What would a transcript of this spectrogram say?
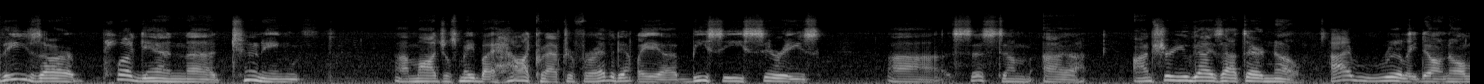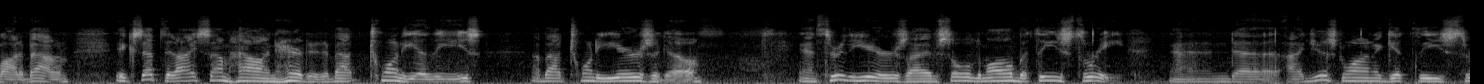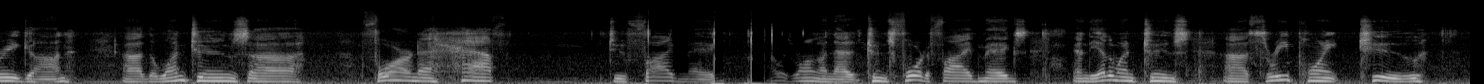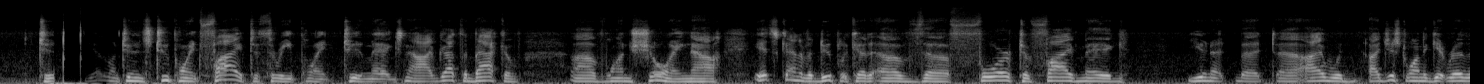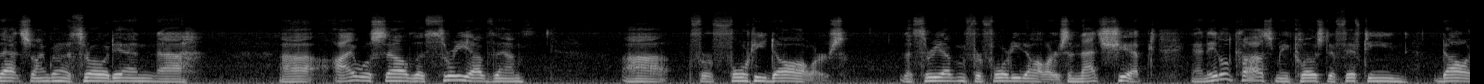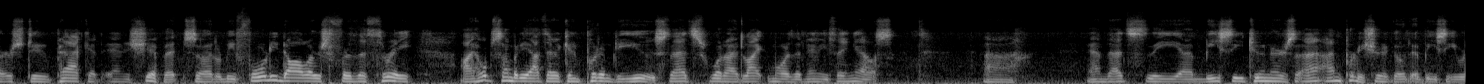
These are plug-in uh, tuning uh, modules made by Hallicrafter for evidently a BC series uh, system. Uh, I'm sure you guys out there know. I really don't know a lot about them, except that I somehow inherited about 20 of these about 20 years ago. And through the years, I've sold them all but these three and uh, I just want to get these three gone. Uh, the one tunes uh, four and a half to five meg. I was wrong on that. It tunes four to five megs, and the other one tunes uh, 3.2 to. The other one tunes 2.5 to 3.2 megs. Now I've got the back of of one showing. Now it's kind of a duplicate of the four to five meg unit but uh, I would I just want to get rid of that so I'm going to throw it in. Uh, uh, I will sell the three of them uh, for $40 the three of them for $40 and that's shipped. And it'll cost me close to $15 to pack it and ship it so it'll be $40 for the three. I hope somebody out there can put them to use. That's what I'd like more than anything else. Uh, and that's the uh, BC tuners. I, am pretty sure to go to BC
